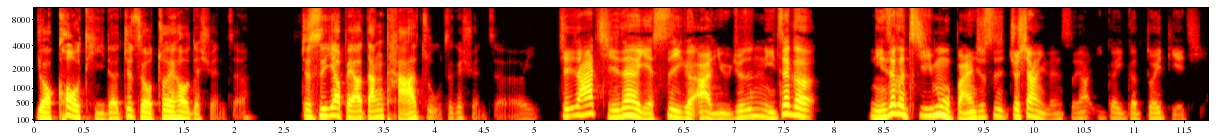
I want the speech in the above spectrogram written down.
有扣题的，就只有最后的选择，就是要不要当塔主这个选择而已。其实他其实那个也是一个暗喻，就是你这个。你这个积木本来就是，就像你人生要一个一个堆叠起来，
